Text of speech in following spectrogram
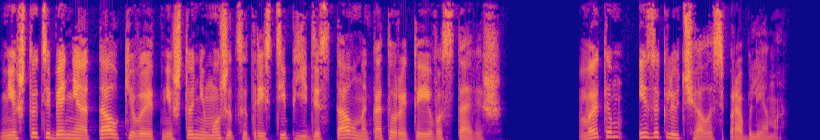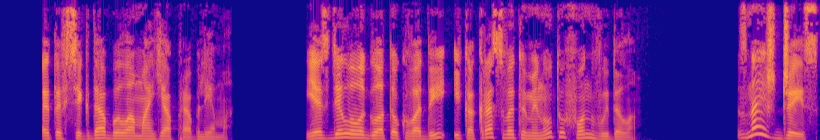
Ничто тебя не отталкивает, ничто не может сотрясти пьедестал, на который ты его ставишь. В этом и заключалась проблема. Это всегда была моя проблема. Я сделала глоток воды, и как раз в эту минуту фон выдала. «Знаешь, Джейс,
